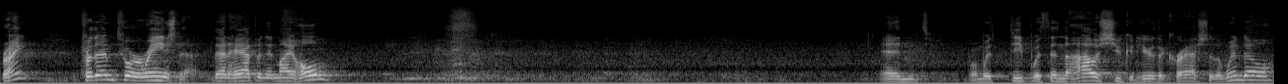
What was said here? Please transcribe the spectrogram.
Right? for them to arrange that. That happened in my home. And from with deep within the house, you could hear the crash of the window,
